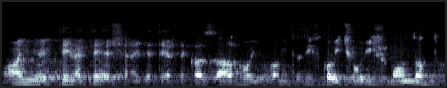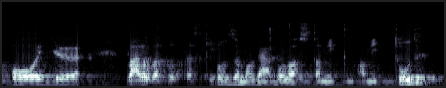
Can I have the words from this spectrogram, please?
annyi, hogy tényleg teljesen egyetértek azzal, hogy amit az Ivkovics úr is mondott, hogy válogatott az kihozza magából azt, amit, amit tud.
